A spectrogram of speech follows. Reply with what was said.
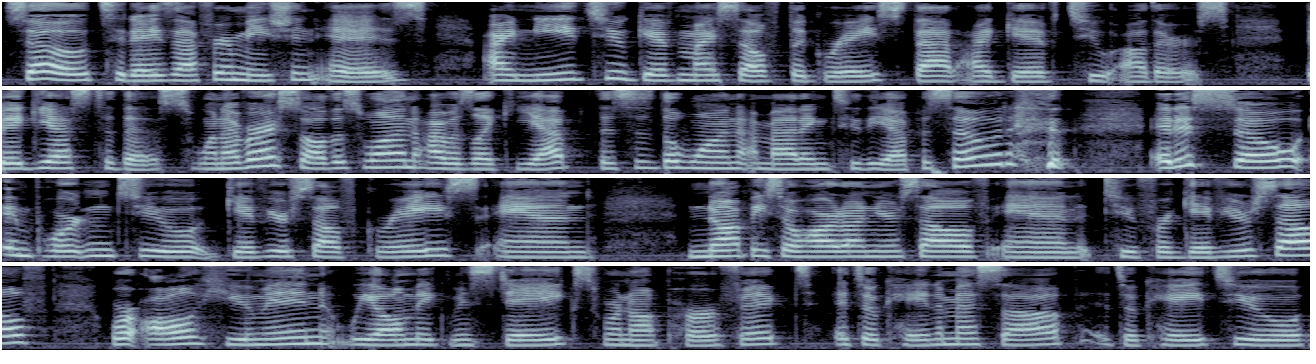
So today's affirmation is I need to give myself the grace that I give to others big yes to this. Whenever I saw this one, I was like, yep, this is the one I'm adding to the episode. it is so important to give yourself grace and not be so hard on yourself and to forgive yourself. We're all human. We all make mistakes. We're not perfect. It's okay to mess up. It's okay to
